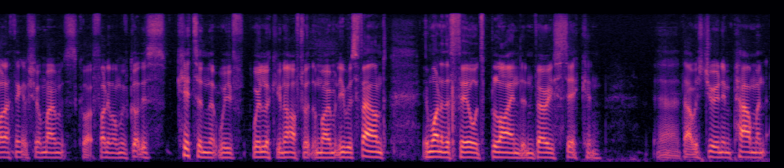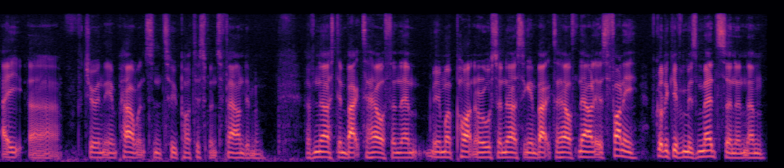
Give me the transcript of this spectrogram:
I think of short moments, quite a funny one. We've got this kitten that we've, we're looking after at the moment. He was found in one of the fields blind and very sick. And uh, that was during empowerment eight, uh, during the empowerments and two participants found him. And, have nursed him back to health, and then me and my partner are also nursing him back to health now. And it was funny, I've got to give him his medicine, and um,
